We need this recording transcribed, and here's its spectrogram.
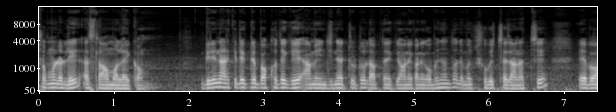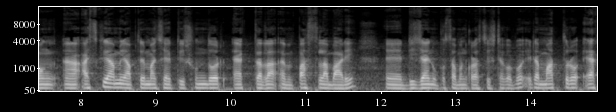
সকমন্ডলী আসসালামু আলাইকুম। গ্রিন আর্কিটেক্টের পক্ষ থেকে আমি ইঞ্জিনিয়ার টুটুল আপনাকে অনেক অনেক অভিনন্দন এবং শুভেচ্ছা জানাচ্ছি এবং আজকে আমি আপনার মাঝে একটি সুন্দর একতলা পাঁচতলা বাড়ি ডিজাইন উপস্থাপন করার চেষ্টা করব। এটা মাত্র এক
